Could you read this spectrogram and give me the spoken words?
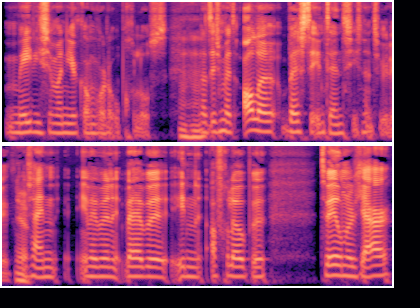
medische manier kan worden opgelost. Mhm. Dat is met alle beste intenties natuurlijk. Ja. We, zijn, we, hebben, we hebben in de afgelopen 200 jaar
